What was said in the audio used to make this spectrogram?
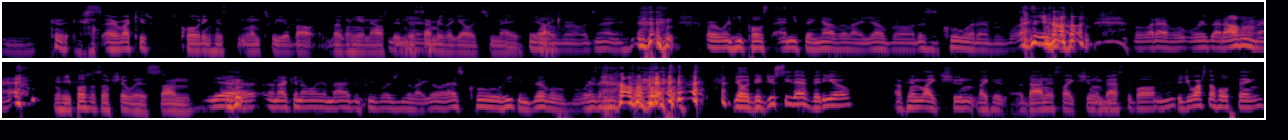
I mean, everybody keeps quoting his one tweet about like when he announced it in Yeah. December. He's like, "Yo, it's May." Yo, like, bro, it's May. or when he posts anything up, like, yo, bro, this is cool, whatever. But you know, but whatever. Where's that album at? yeah, he posted some shit with his son. yeah, and I can only imagine people are just be like, yo, that's cool. He can dribble, but where's that album at? Yo, did you see that video of him like shooting like his Adonis like shooting Mhm, basketball? mhm. Did you watch the whole thing?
